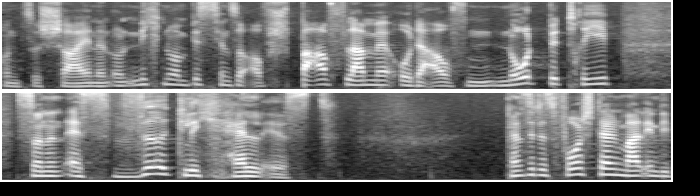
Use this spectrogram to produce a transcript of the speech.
und zu scheinen und nicht nur ein bisschen so auf Sparflamme oder auf Notbetrieb, sondern es wirklich hell ist. Kannst du dir das vorstellen, mal in die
